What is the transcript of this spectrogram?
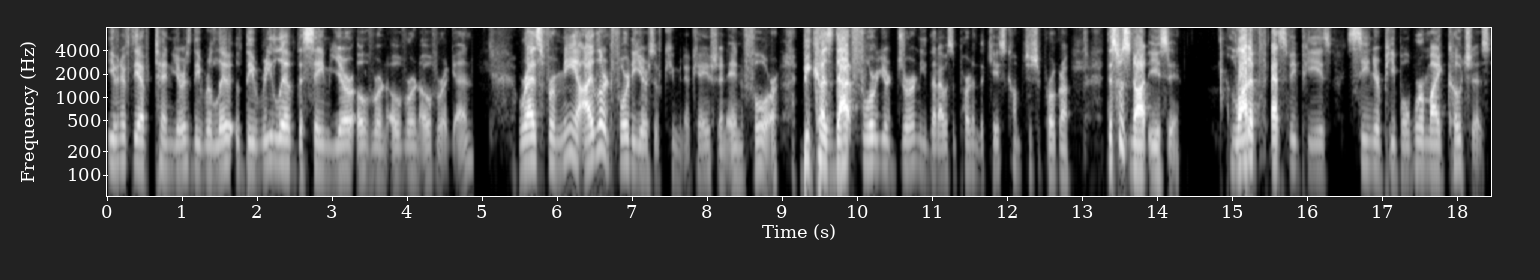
even if they have 10 years, they relive they relive the same year over and over and over again. Whereas for me, I learned 40 years of communication in four because that four year journey that I was a part of the case competition program, this was not easy. A lot of SVPs, senior people were my coaches.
